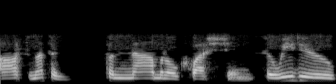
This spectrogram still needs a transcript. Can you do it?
awesome. That's a phenomenal question. So we do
